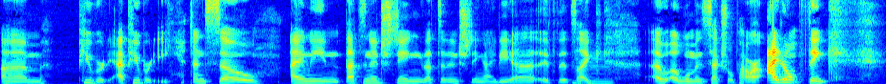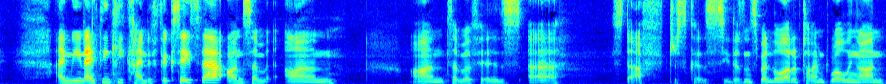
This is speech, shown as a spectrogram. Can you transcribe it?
um puberty at puberty and so i mean that's an interesting that's an interesting idea if it's like a, a woman's sexual power i don't think i mean i think he kind of fixates that on some on on some of his uh stuff just because he doesn't spend a lot of time dwelling on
